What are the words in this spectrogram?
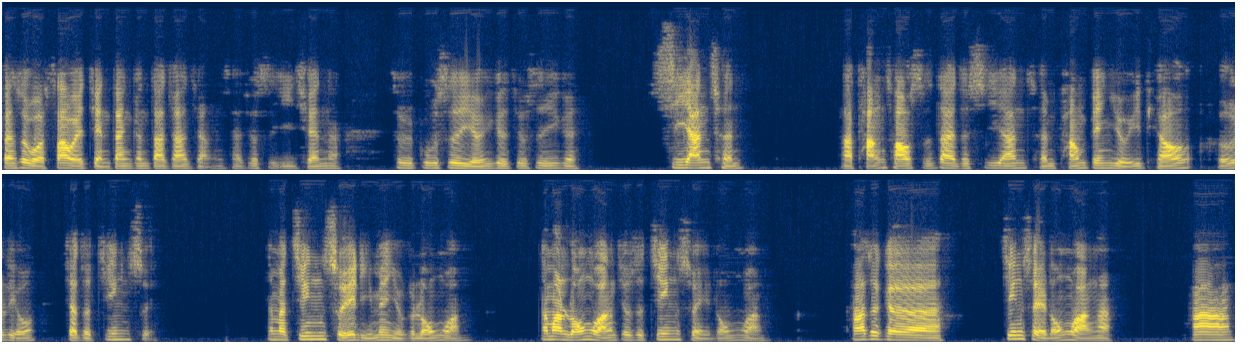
但是我稍微简单跟大家讲一下，就是以前呢，这个故事有一个就是一个西安城。啊，唐朝时代的西安城旁边有一条河流，叫做金水。那么金水里面有个龙王，那么龙王就是金水龙王。他这个金水龙王啊，他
